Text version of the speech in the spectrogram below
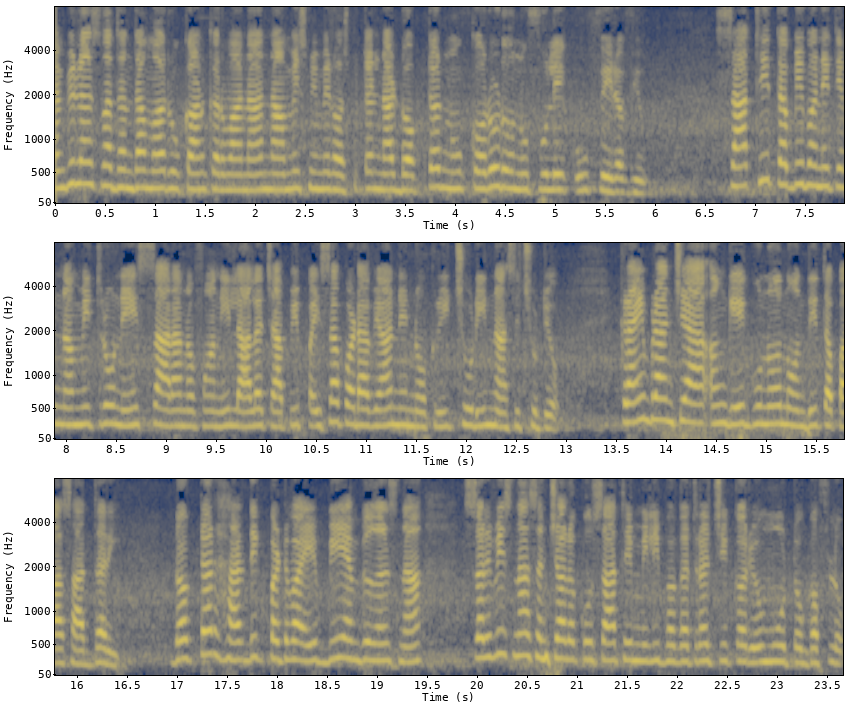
એમ્બ્યુલન્સના ધંધામાં રોકાણ કરવાના નામે સ્મીમેર હોસ્પિટલના ડોક્ટરનું કરોડોનું ફુલેકું ફેરવ્યું. સાથી તબીબ અને તેમના મિત્રોને સારા નફાની લાલચ આપી પૈસા પડાવ્યા અને નોકરી છોડી નાસી છૂટ્યો. ક્રાઇમ બ્રાન્ચે આ અંગે ગુનો નોંધી તપાસ હાથ ધરી. ડોક્ટર હાર્દિક પટવાએ બે એમ્બ્યુલન્સના સર્વિસના સંચાલકો સાથે મિલીભગત રચી કર્યો મોટો ગફલો.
